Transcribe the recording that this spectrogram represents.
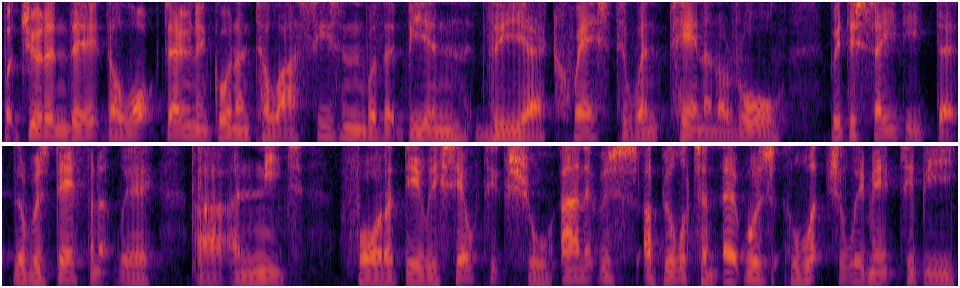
But during the, the lockdown and going into last season, with it being the uh, quest to win 10 in a row, we decided that there was definitely a, need for a daily Celtic show. And it was a bulletin. It was literally meant to be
